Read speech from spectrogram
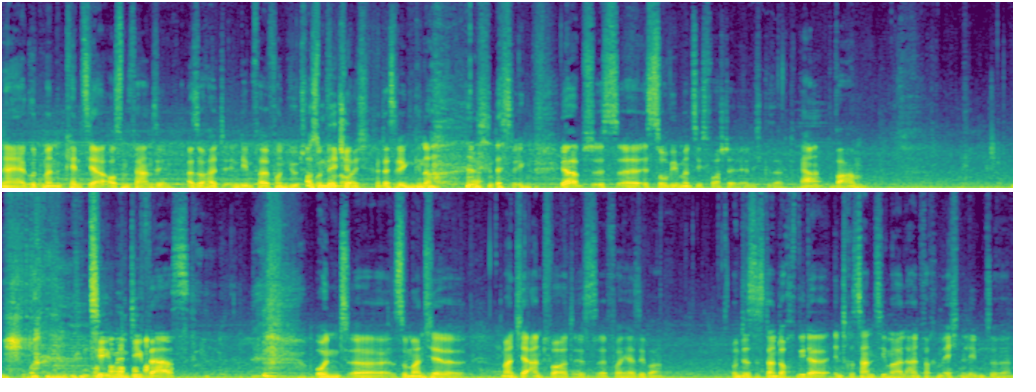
Naja gut, man kennt es ja aus dem Fernsehen. Also halt in dem Fall von YouTube Aus dem und von Bildschirm. euch. Deswegen, genau. Deswegen, ja, es ist, äh, ist so, wie man es sich vorstellt, ehrlich gesagt. Ja? Warm. Themen divers. Und äh, so manche, manche Antwort ist äh, vorhersehbar. Und es ist dann doch wieder interessant, sie mal einfach im echten Leben zu hören.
